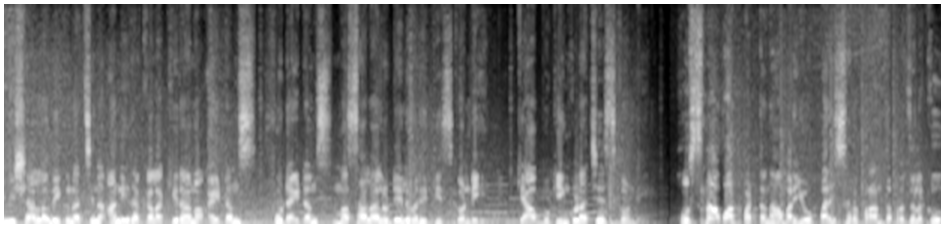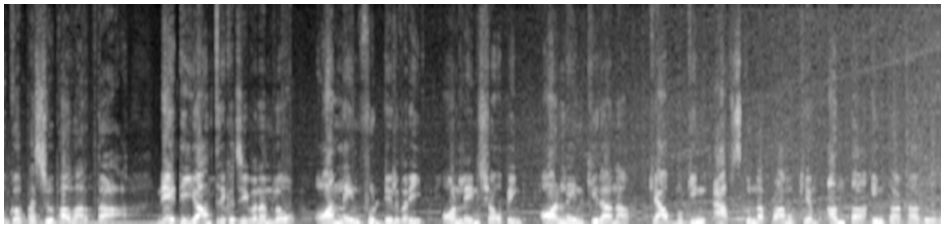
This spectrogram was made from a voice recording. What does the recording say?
నిమిషాల్లో మీకు నచ్చిన అన్ని రకాల కిరాణా ఐటమ్స్ ఫుడ్ ఐటమ్స్ మసాలాలు డెలివరీ తీసుకోండి. క్యాబ్ బుకింగ్ కూడా చేసుకోండి. హుస్నాబాద్ పట్టణ మరియు పరిసర ప్రాంత ప్రజలకు గొప్ప శుభవార్త. నేటి యాంత్రిక జీవనంలో online food delivery online shopping online కిరాణా క్యాబ్ బుకింగ్ యాప్స్ కున్న ప్రాముఖ్యం అంతా ఇంతా కాదు.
